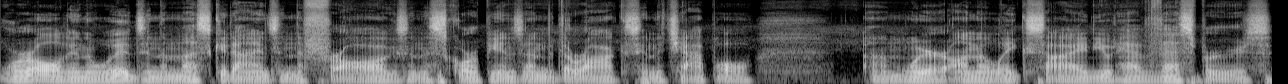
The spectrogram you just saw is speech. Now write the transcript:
world in the woods and the muscadines and the frogs and the scorpions under the rocks in the chapel, um, where on the lakeside you would have vespers.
